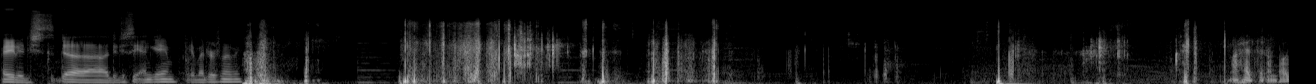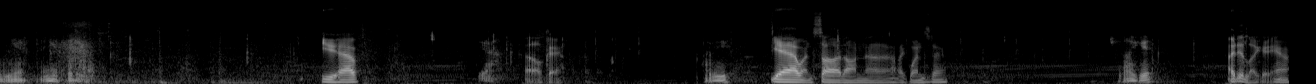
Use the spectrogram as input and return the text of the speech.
Hey, did you uh, did you see Endgame, the Avengers movie? My headset unplugged again. And you. You have? Yeah. Oh, okay. Have you? Yeah, I went and saw it on uh, like Wednesday. Did you like it? I did like it, yeah.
